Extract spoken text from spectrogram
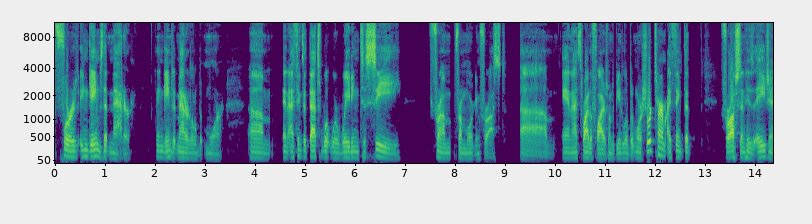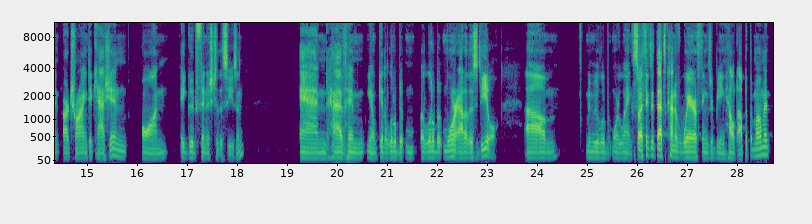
for in games that matter in games that matter a little bit more. Um and i think that that's what we're waiting to see from from morgan frost. Um and that's why the flyers want to be a little bit more short term i think that frost and his agent are trying to cash in on a good finish to the season and have him, you know, get a little bit a little bit more out of this deal, um, maybe a little bit more length. So I think that that's kind of where things are being held up at the moment.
